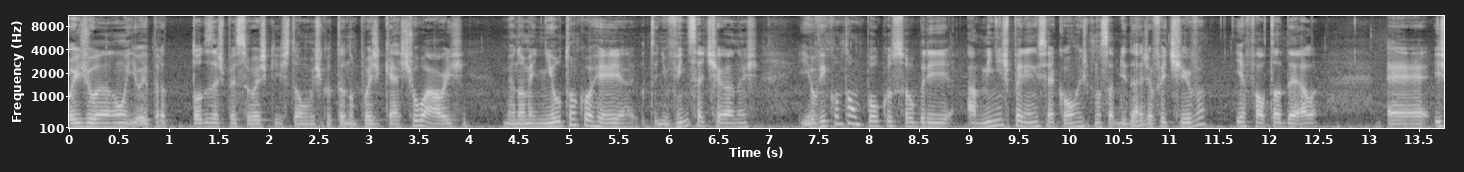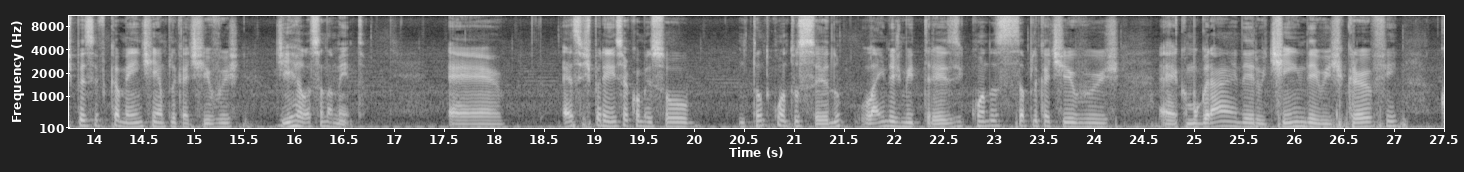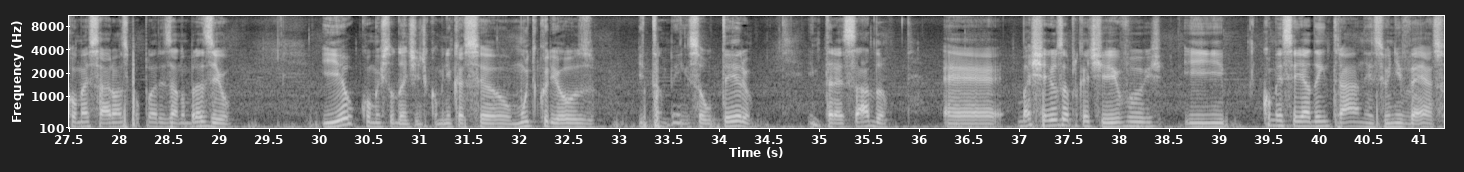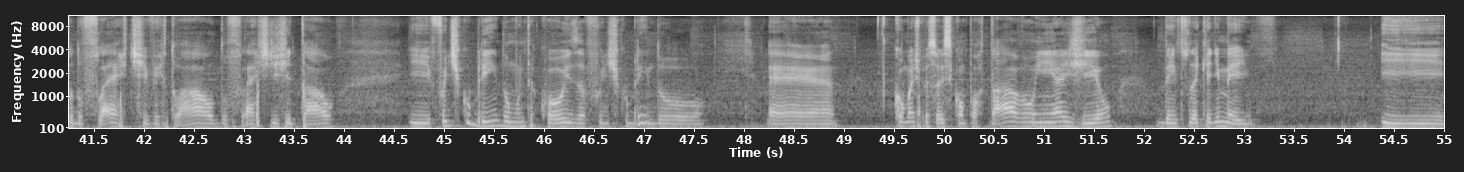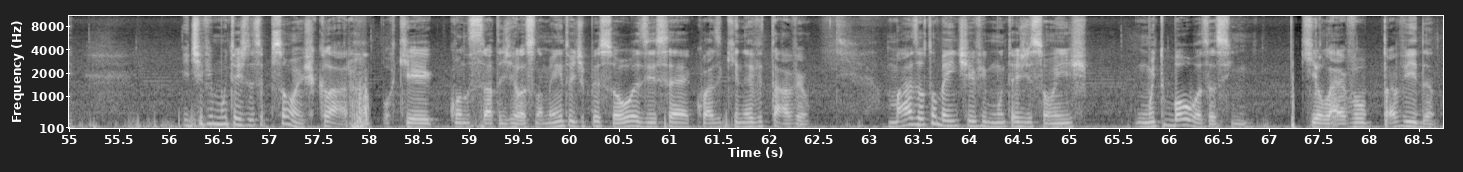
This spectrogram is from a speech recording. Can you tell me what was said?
Oi, João, e oi para todas as pessoas que estão escutando o podcast Auge. Meu nome é Newton Correia, eu tenho 27 anos e eu vim contar um pouco sobre a minha experiência com responsabilidade afetiva e a falta dela, é, especificamente em aplicativos de relacionamento. É, essa experiência começou um tanto quanto cedo, lá em 2013, quando esses aplicativos é, como o Grindr, o Tinder, o Scruff começaram a se popularizar no Brasil. E eu, como estudante de comunicação, muito curioso e também solteiro, interessado, é, baixei os aplicativos e comecei a adentrar nesse universo do flerte virtual, do flerte digital. E fui descobrindo muita coisa, fui descobrindo é, como as pessoas se comportavam e agiam dentro daquele meio. E e tive muitas decepções, claro, porque quando se trata de relacionamento de pessoas, isso é quase que inevitável. Mas eu também tive muitas lições muito boas, assim, que eu levo pra vida.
